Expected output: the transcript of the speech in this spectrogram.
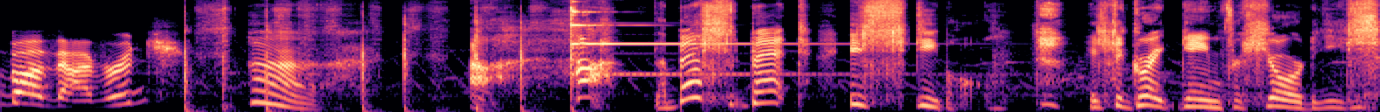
above average. Huh. Aha! The best bet is skee-ball. It's a great game for shorties,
